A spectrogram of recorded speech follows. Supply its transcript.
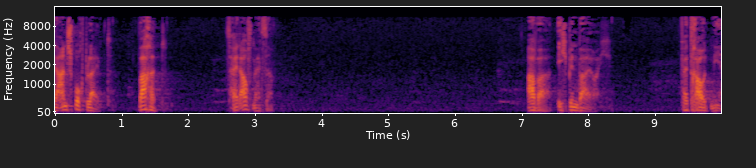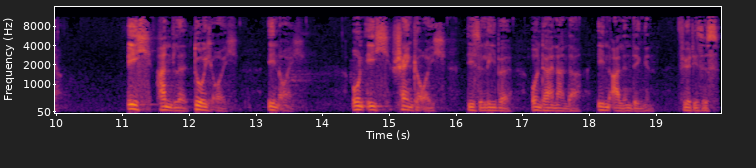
Der Anspruch bleibt. Wachet, seid aufmerksam. Aber ich bin bei euch. Vertraut mir. Ich handle durch euch, in euch und ich schenke euch diese Liebe untereinander in allen Dingen für dieses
